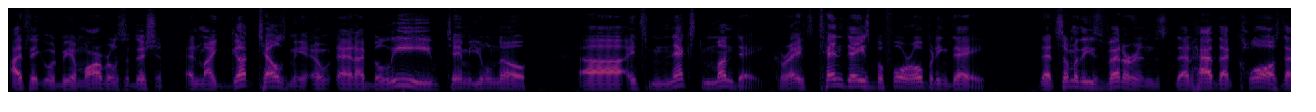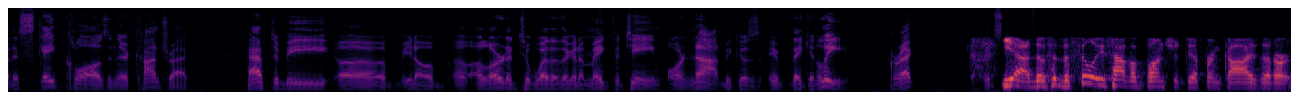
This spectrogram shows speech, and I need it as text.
I think it would be a marvelous addition. And my gut tells me, and, and I believe Tim, you'll know, uh, it's next Monday, correct? It's ten days before opening day that some of these veterans that have that clause, that escape clause in their contracts, have to be, uh, you know, uh, alerted to whether they're going to make the team or not because if they can leave, correct? It's yeah, the the Phillies have a bunch of different guys that are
